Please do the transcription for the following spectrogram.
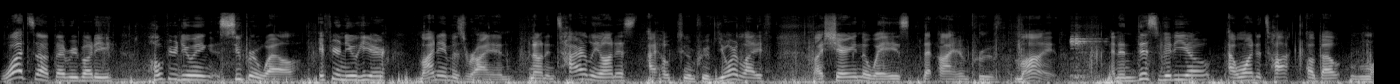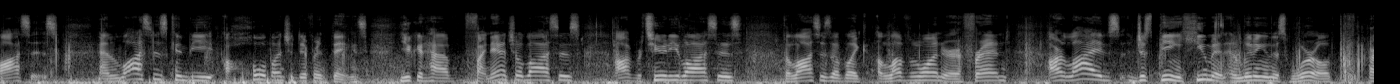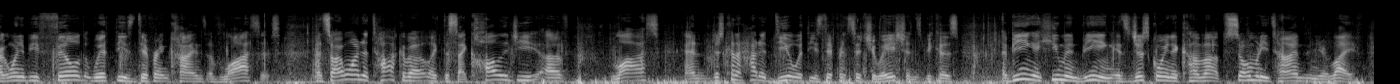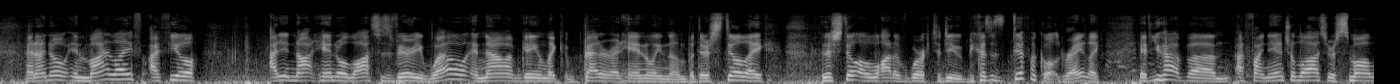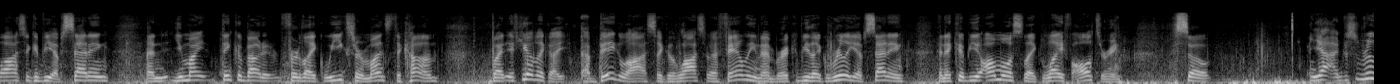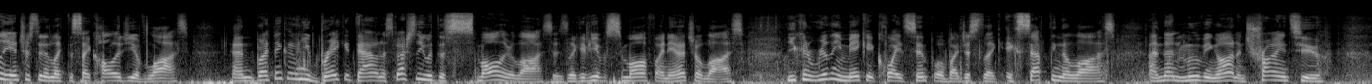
What's up everybody? Hope you're doing super well. If you're new here, my name is Ryan, and on Entirely Honest, I hope to improve your life by sharing the ways that I improve mine. And in this video, I want to talk about losses. And losses can be a whole bunch of different things. You could have financial losses, opportunity losses, the losses of like a loved one or a friend. Our lives, just being human and living in this world, are going to be filled with these different kinds of losses. And so I wanted to talk about like the psychology of loss and just kind of how to deal with these different situations because being a human being is just going to come up so many times in your life. And I know in my life I feel I did not handle losses very well and now I'm getting like better at handling them but there's still like there's still a lot of work to do because it's difficult right? Like if you have um, a financial loss or a small loss it could be upsetting and you might think about it for like weeks or months to come but if you have like a, a big loss like the loss of a family member it could be like really upsetting and it could be almost like life altering so yeah I'm just really interested in like the psychology of loss. And but I think when you break it down, especially with the smaller losses, like if you have a small financial loss, you can really make it quite simple by just like accepting the loss and then moving on and trying to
